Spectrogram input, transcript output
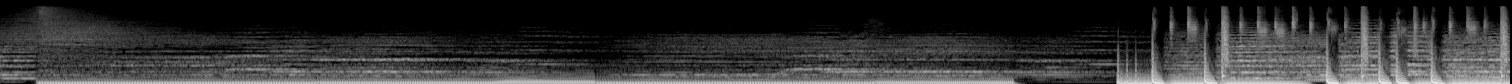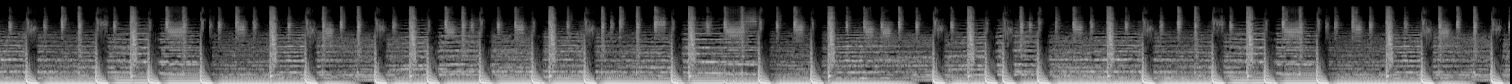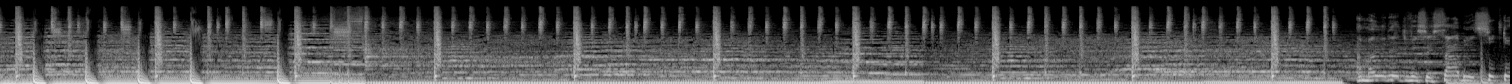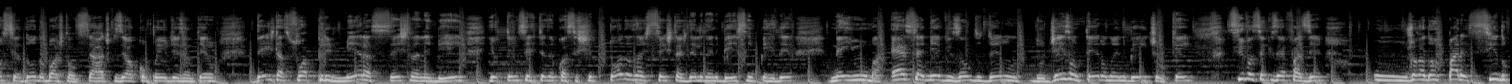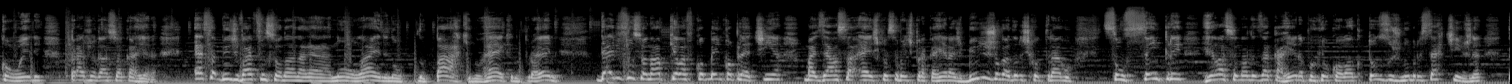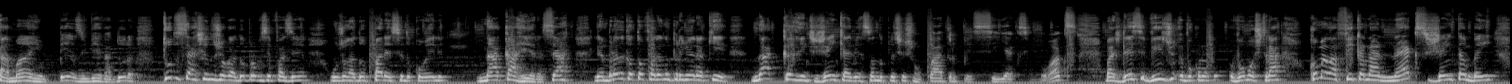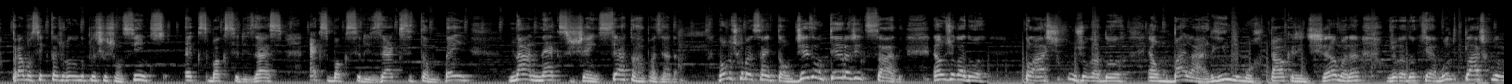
Vocês sabe, eu sou torcedor do Boston Celtics e eu acompanho o Tatum desde a sua primeira sexta na NBA e eu tenho certeza que eu assisti todas as sextas dele na NBA sem perder nenhuma. Essa é a minha visão do, do Jason Tatum no NBA 2K. Se você quiser fazer um jogador parecido com ele para jogar sua carreira. Essa build vai funcionar na, no online, no, no parque, no hack, no Pro M? Deve funcionar porque ela ficou bem completinha, mas essa é especialmente para carreira. As builds de jogadores que eu trago são sempre relacionadas à carreira, porque eu coloco todos os números certinhos, né? Tamanho, peso, envergadura, tudo certinho do jogador para você fazer um jogador parecido com ele na carreira, certo? Lembrando que eu tô falando primeiro aqui na Current Gen, que é a versão do PlayStation 4, PC e Xbox, mas nesse vídeo eu vou, eu vou mostrar como ela fica na Next Gen também, para você que está jogando no PlayStation 5, Xbox Series S, Xbox Series X também na Next Gen, certo, rapaziada? Vamos começar então. Jason Taylor a gente sabe, é um jogador plástico, um jogador é um bailarino mortal que a gente chama, né? Um jogador que é muito plástico,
